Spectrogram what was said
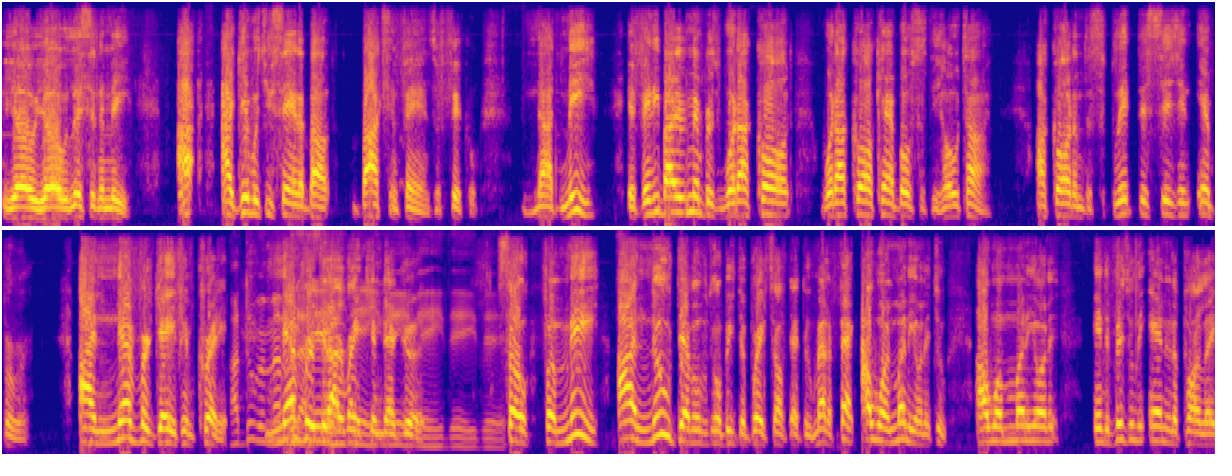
Yo, yo, listen to me. I, I get what you're saying about boxing fans are fickle. Not me. If anybody remembers what I called what I called Kambosos the whole time, I called him the split decision emperor. I never gave him credit. I do remember Never that. did I rank yeah, him that yeah, good. yeah. So for me, I knew Devin was gonna beat the brakes off that dude. Matter of fact, I won money on it too. I won money on it individually and in the parlay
